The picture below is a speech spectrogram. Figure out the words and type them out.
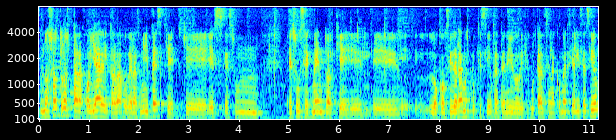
nosotros para apoyar el trabajo de las MIPES, que, es, un, es un segmento al que lo consideramos porque siempre han tenido dificultades en la comercialización,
